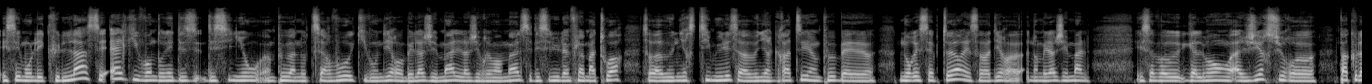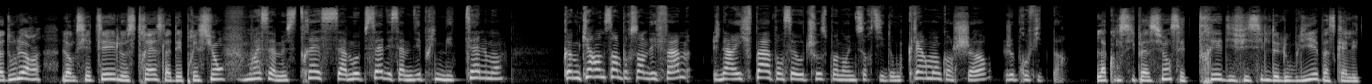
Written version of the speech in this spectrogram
Et ces molécules-là, c'est elles qui vont donner des, des signaux un peu à notre cerveau et qui vont dire, oh, ben là j'ai mal, là j'ai vraiment mal. C'est des cellules inflammatoires. Ça va venir stimuler, ça va venir gratter un peu ben, euh, nos récepteurs et ça va dire, euh, non mais là j'ai mal. Et ça va également agir sur euh, pas que la douleur, hein, l'anxiété, le stress, la dépression. Moi, ça me stresse, ça m'obsède et ça me déprime mais tellement. Comme 45% des femmes, je n'arrive pas à penser à autre chose pendant une sortie. Donc clairement, quand je sors, je profite pas. La constipation, c'est très difficile de l'oublier parce qu'elle est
